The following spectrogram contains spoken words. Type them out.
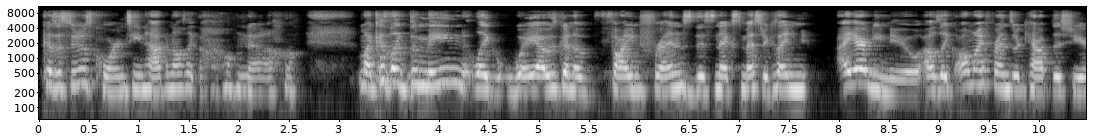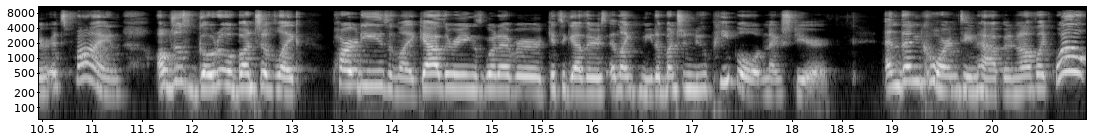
because as soon as quarantine happened, I was like, oh no, my because like the main like way I was gonna find friends this next semester because I kn- I already knew I was like, all my friends are capped this year. It's fine. I'll just go to a bunch of like parties and like gatherings, whatever, get-togethers, and like meet a bunch of new people next year. And then quarantine happened, and I was like, well.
